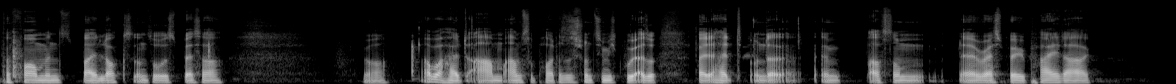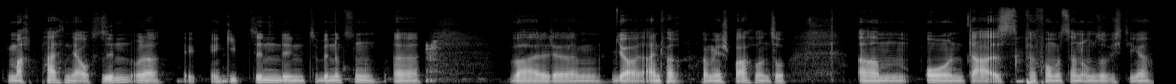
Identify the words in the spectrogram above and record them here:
Performance bei Logs und so ist besser. Ja, aber halt ARM, ARM Support, das ist schon ziemlich cool. Also, weil halt unter ähm, auf so einem äh, Raspberry Pi da macht Python ja auch Sinn oder ergibt Sinn, den zu benutzen, äh, weil ähm, ja einfache Programmiersprache und so. Ähm, und da ist Performance dann umso wichtiger.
